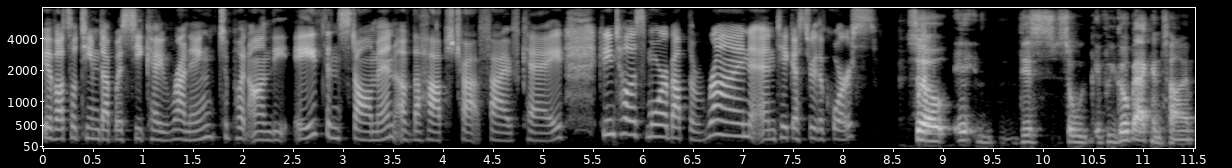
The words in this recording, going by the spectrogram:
you have also teamed up with CK Running to put on the eighth installment of the Hops Trot 5K. Can you tell us more about the run and take us through the course? So, it, this so if we go back in time,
